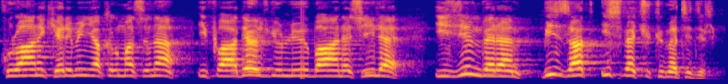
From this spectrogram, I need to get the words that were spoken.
Kur'an-ı Kerim'in yakılmasına ifade özgürlüğü bahanesiyle izin veren bizzat İsveç hükümetidir.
